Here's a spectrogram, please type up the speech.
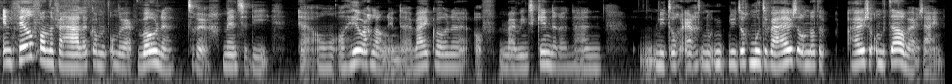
In veel van de verhalen kwam het onderwerp wonen terug. Mensen die ja, al, al heel erg lang in de wijk wonen, of maar wiens kinderen na een, nu, toch ergens, nu, toch moeten verhuizen omdat de huizen onbetaalbaar zijn.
